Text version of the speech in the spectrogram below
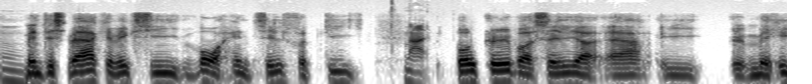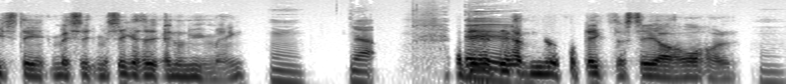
Mm. Men desværre kan vi ikke sige, hvor hen til, fordi Nej. både køber og sælger er i, øh, med, helt sten, med, med sikkerhed anonyme. Ikke? Mm. Ja. Og det, øh, det har vi jo forpligtet os til at overholde. Mm.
